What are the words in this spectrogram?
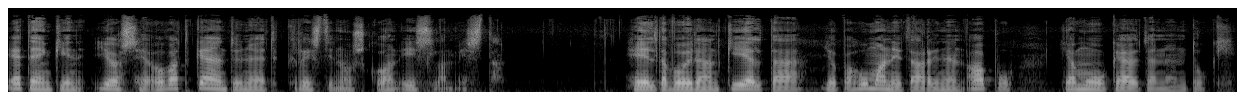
etenkin jos he ovat kääntyneet kristinuskoon islamista. Heiltä voidaan kieltää jopa humanitaarinen apu ja muu käytännön tuki.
